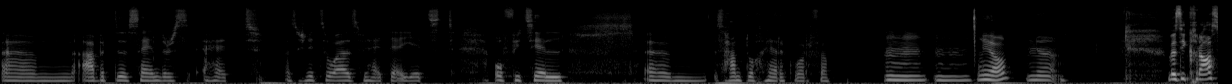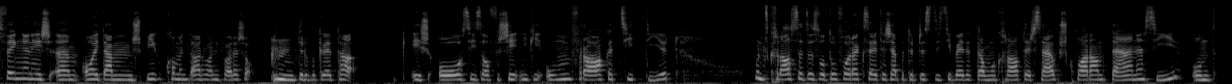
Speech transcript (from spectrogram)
ähm, aber der Sanders hat, es ist nicht so, als hätte er jetzt offiziell ähm, das Handtuch hergeworfen. Mhm, mhm. Ja. Ja. Was ich krass finde, ist, ähm, auch in dem Spiegelkommentar, den ich vorher schon darüber geredet habe, ist auch, sind so verschiedene Umfragen zitiert. Und das Krasse, das, was du vorher gesagt hast, das, dass die beiden Demokraten in Selbstquarantäne sind und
